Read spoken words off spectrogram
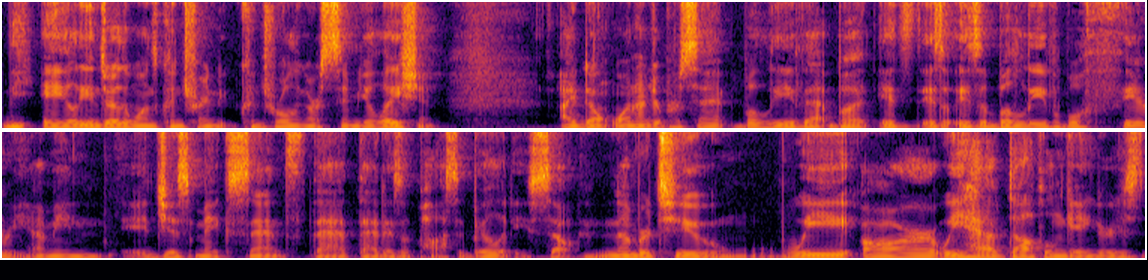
the aliens are the ones controlling our simulation. I don't 100% believe that, but it's, it's, it's a believable theory. I mean, it just makes sense that that is a possibility. So, number two, we are we have doppelgangers,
